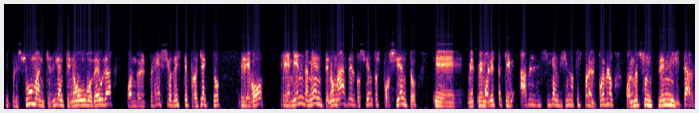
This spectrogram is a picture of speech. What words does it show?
que presuman, que digan que no hubo deuda, cuando el precio de este proyecto elevó tremendamente, no más del 200%. Eh, me, molesta que hablen, sigan diciendo que es para el pueblo cuando es un tren militar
